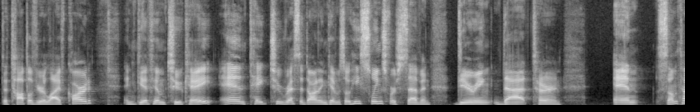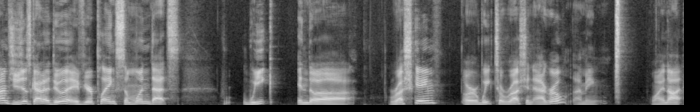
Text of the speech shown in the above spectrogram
the top of your life card and give him 2k and take two Restodon and give him. So he swings for seven during that turn. And sometimes you just gotta do it. If you're playing someone that's weak in the rush game or weak to rush and aggro, I mean, why not?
